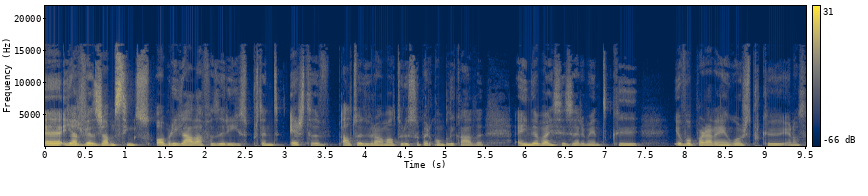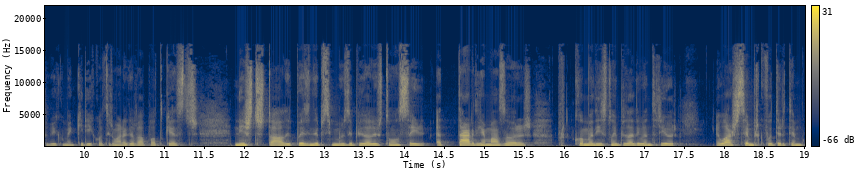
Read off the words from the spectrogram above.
Uh, e às vezes já me sinto obrigada a fazer isso. Portanto, esta altura de verão é uma altura super complicada. Ainda bem, sinceramente, que eu vou parar em agosto porque eu não sabia como é que iria continuar a gravar podcasts neste estado. E depois, ainda por cima, os episódios estão a sair à tarde e a más horas, porque, como eu disse no episódio anterior, eu acho sempre que vou ter tempo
